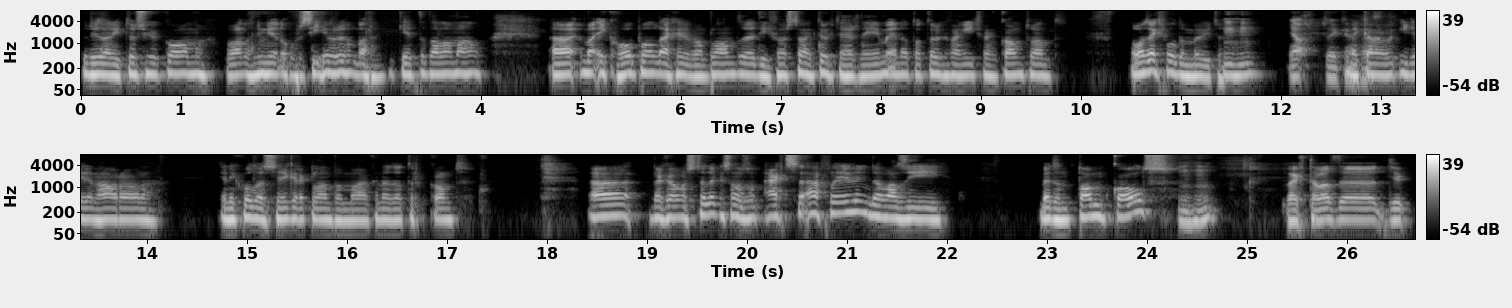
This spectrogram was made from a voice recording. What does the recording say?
er is daar niet tussen gekomen. We hadden niet meer over zeven, maar je kent het allemaal. Eh, maar ik hoop wel dat je van plan bent die voorstelling terug te hernemen en dat er terug van iets van komt, want dat was echt wel de moeite. Mhm. Ja, zeker. En ik kan ook iedereen aanraden. En ik wil daar zeker reclame van maken dat dat er komt. Eh, dan gaan we stilletjes naar zo'n achtste aflevering. Dat was die met een Tom Coles. Mhm. Wacht, dat was de, die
